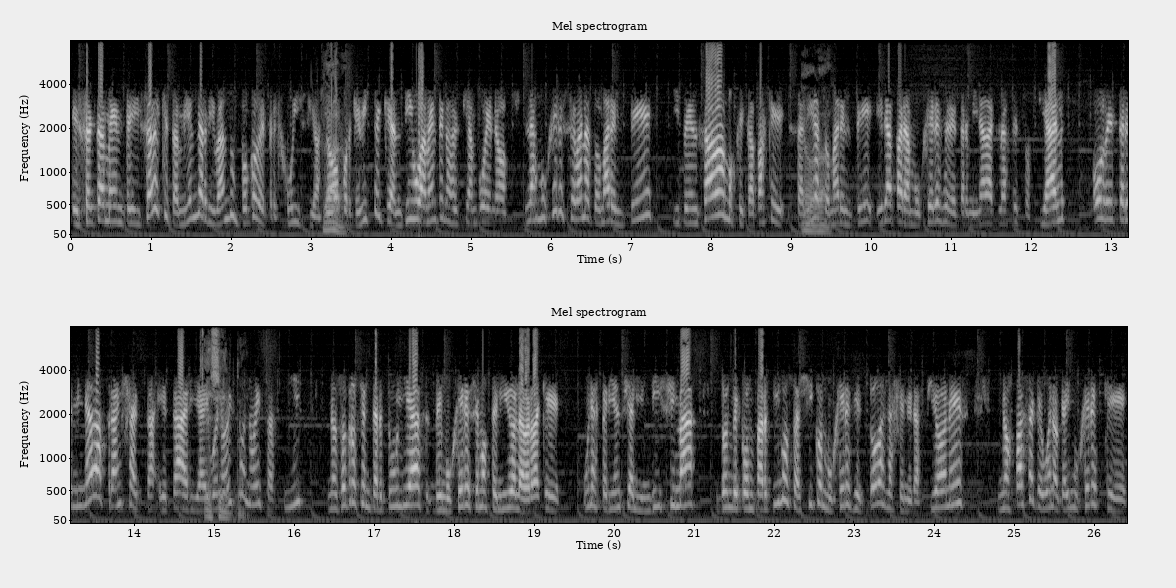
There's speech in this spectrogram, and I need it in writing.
Exactamente, y sabes que también derribando un poco de prejuicios, ¿no? Porque viste que antiguamente nos decían, bueno, las mujeres se van a tomar el té y pensábamos que capaz que salir a tomar el té era para mujeres de determinada clase social o determinada franja etaria. y bueno, eso no es así. Nosotros en tertulias de mujeres hemos tenido, la verdad que una experiencia lindísima, donde compartimos allí con mujeres de todas las generaciones. Nos pasa que, bueno, que hay mujeres que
